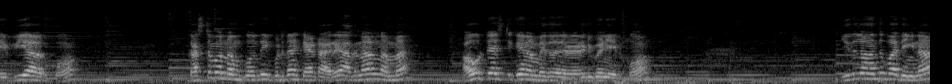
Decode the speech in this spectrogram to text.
ஹெவியாக இருக்கும். கஸ்டமர் நமக்கு வந்து இப்படி தான் கேட்டார். அதனால நம்ம அவுட் டேஸ்ட்டுக்கே நம்ம இதை ரெடி பண்ணியிருக்கோம். இதில் வந்து பார்த்தீங்கன்னா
